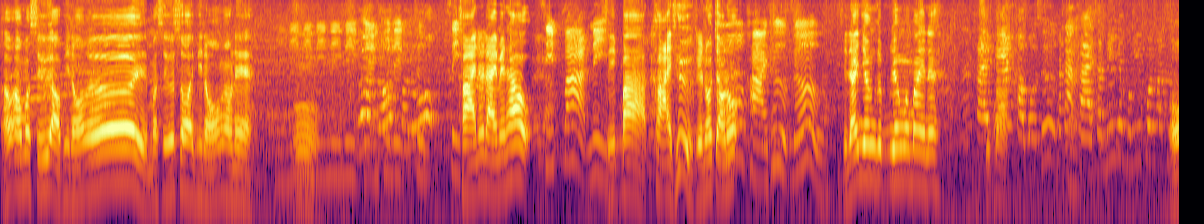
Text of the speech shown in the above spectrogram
เอาเอามาซื้อเอาพี่น้องเอ้ยมาซื้อซอยพี่น้องเอาแน่อืมนี่นี่นี่แกงที่เล็กซุปสิบขายเท่าใดไม่เท่าสิบบาทนี่สิบบาทขายถือเลยเนาะเจ้าเนาะออขายถูกเด้อสิได้ยังยังมาใหม่นะสิบบาทเขาบอกซื้อขนาดขายซันนี่ยังบ่มีคนมาโอ้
